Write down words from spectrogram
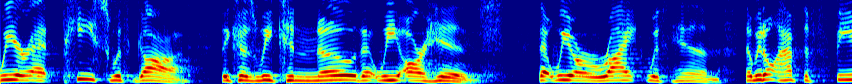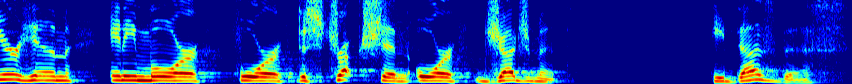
we are at peace with God because we can know that we are his, that we are right with him, that we don't have to fear him anymore for destruction or judgment. He does this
